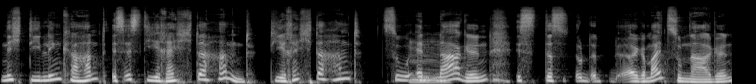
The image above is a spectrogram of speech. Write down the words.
nicht die linke Hand, es ist die rechte Hand. Die rechte Hand zu Mhm. entnageln ist das äh, allgemein zu nageln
